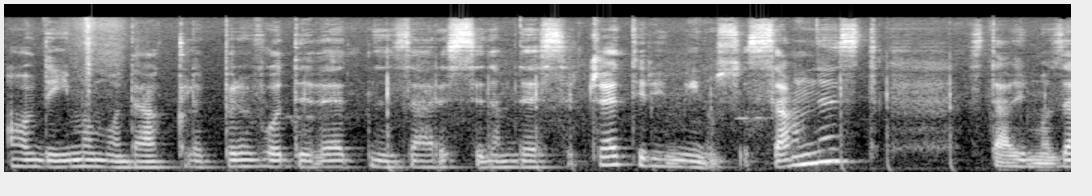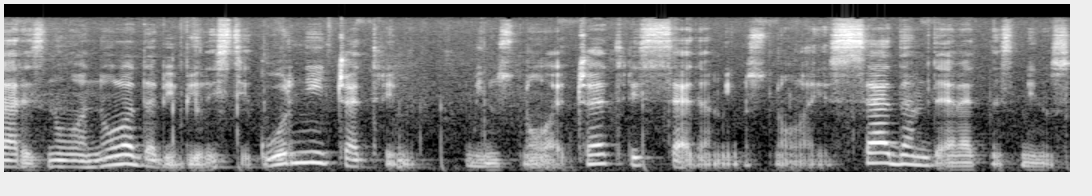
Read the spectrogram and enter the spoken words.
ovdje imamo dakle prvo 19,74 minus 18, stavimo zarez 0,0 da bi bili sigurniji, 4 minus 0 je 4, 7 minus 0 je 7, 19 minus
